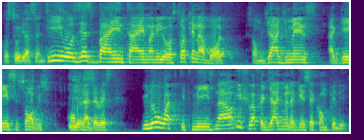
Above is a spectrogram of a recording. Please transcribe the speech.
custodial sentence? He was just buying time and he was talking about some judgments against some of his company yes. the rest. You know what it means? Now, if you have a judgment against a company,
